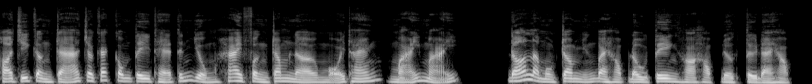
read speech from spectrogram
Họ chỉ cần trả cho các công ty thẻ tín dụng 2% nợ mỗi tháng mãi mãi. Đó là một trong những bài học đầu tiên họ học được từ đại học.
